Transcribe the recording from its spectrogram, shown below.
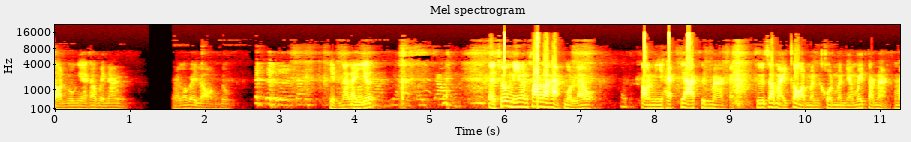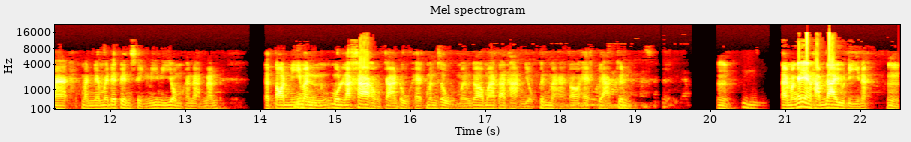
ซอนพวกเนี้ยเข้าไปนั่ง แล้วก็ไปลองดูเออใช่เห็นอะไรเยอะอยากไปจ้องแต่ช่วงนี้มันเข้ารหัสหมดแล้ว ตอนนี้แฮกยากขึ้นมากเลยคือสมัยก่อนมันคนมันยังไม่ตระหนักมาก มันยังไม่ได้เป็นสิ่งที่นิยมขนาดนั้น แต่ตอนนี้มันมูลค่าของการถูกแฮกมันสูง มันก็มาตรฐานยกขึ้นมา ก็แฮกยากขึ้น อืมอืมแต่มันก็ยังทำได้อยู่ดีนะ อืม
